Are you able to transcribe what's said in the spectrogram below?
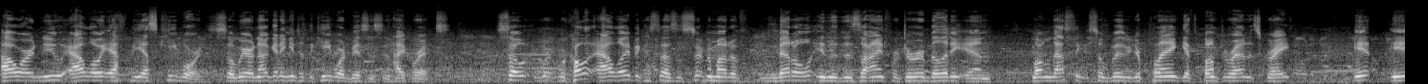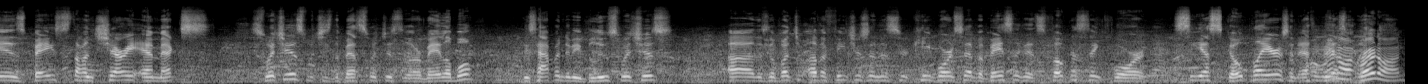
our new Alloy FPS keyboard. So we are now getting into the keyboard business in HyperX. So we're, we call it Alloy because it has a certain amount of metal in the design for durability and long lasting. So whether you're playing, gets bumped around, it's great. It is based on Cherry MX switches, which is the best switches that are available. These happen to be blue switches. Uh, there's a bunch of other features in this keyboard set, but basically it's focusing for CS:GO players and FPS. Oh, right on, players. right on.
